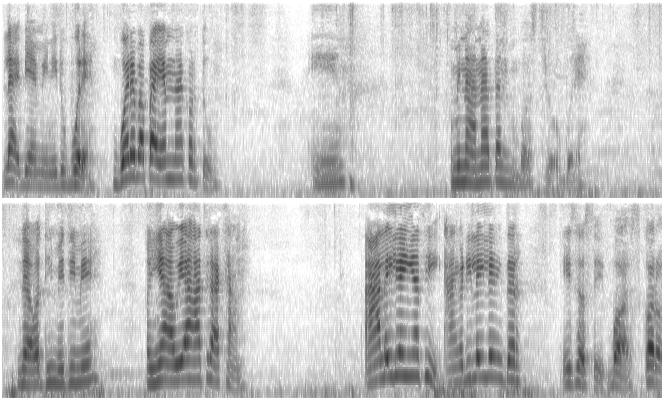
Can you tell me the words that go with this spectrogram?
લાય બે મિનિટ ઊભો રે ઊભો રે બાપા, એમ ના કરતું. એમ. અમે નાના હતા ને બસ જો ઊભો રે લે હવે ધીમે ધીમે અહીંયા આવ્યા હાથ રાખ આમ. આ લઈ લે અહીંયાથી. આંગળી લઈ લે નહીતર એ થશે. બસ કરો.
